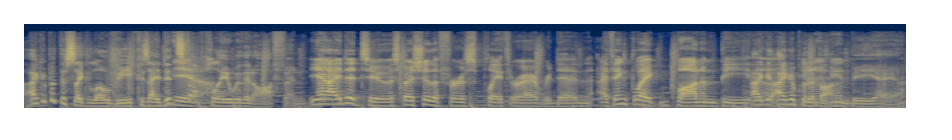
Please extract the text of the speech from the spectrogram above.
I could put this like low B because I did Yeah. still play with it often. Yeah, I did too, especially the first playthrough I ever did. I think like bottom B. I could, though, I could put it what I bottom mean? B. Yeah, yeah.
